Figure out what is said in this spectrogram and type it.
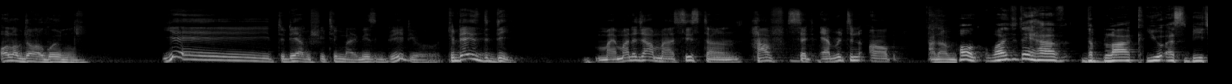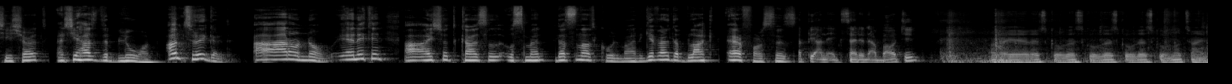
All of them are going. Yay! Today I'm shooting my music video. Today is the day. My manager and my assistant have set everything up and I'm Hold, why do they have the black USB t-shirt and she has the blue one? I'm triggered. I don't know. Anything? I I should cancel Usman. That's not cool, man. Give her the black Air Forces. happy and excited about it. All right, yeah, let's go, let's go, let's go, let's go. No time.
